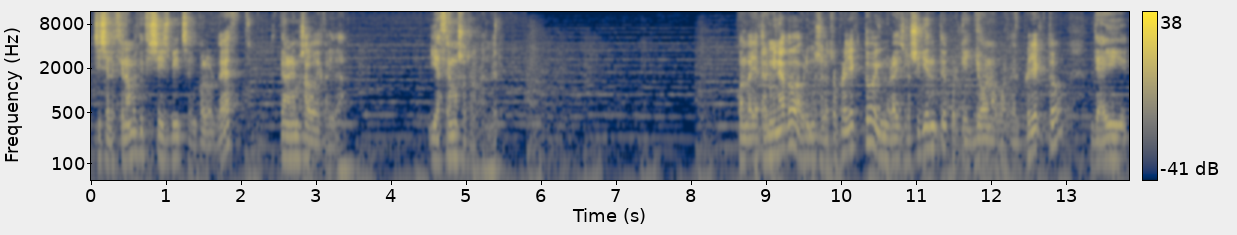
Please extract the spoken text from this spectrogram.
Si seleccionamos 16 bits en Color Depth, ganaremos algo de calidad. Y hacemos otro render. Cuando haya terminado, abrimos el otro proyecto e ignoráis lo siguiente porque yo no guardé el proyecto, de ahí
